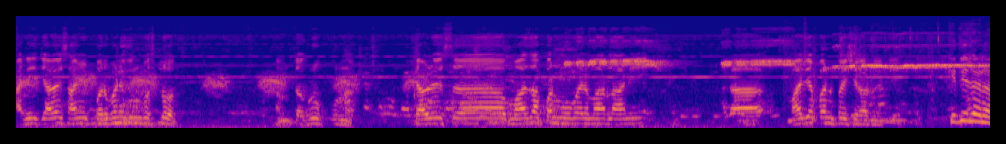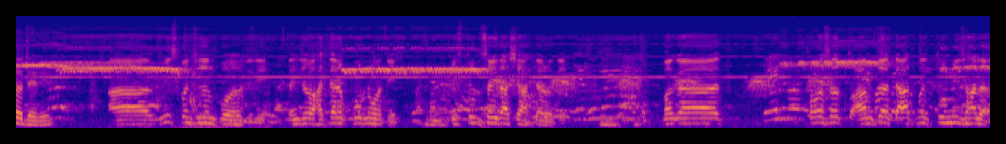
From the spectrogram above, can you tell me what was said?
आणि ज्यावेळेस आम्ही परभणीतून बसलो आमचा ग्रुप पूर्ण त्यावेळेस माझा पण मोबाईल मारला आणि माझे पण पैसे काढून घेतले. किती जण होते ते? वीस पंचवीस जण पोहोच होते ते. त्यांच्यावर हत्यारं पूर्ण होते. पिस्तूलसहित असे हत्यार होते. मग थोडंसं आमचं त्या आतमध्ये तुम्ही झालं.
